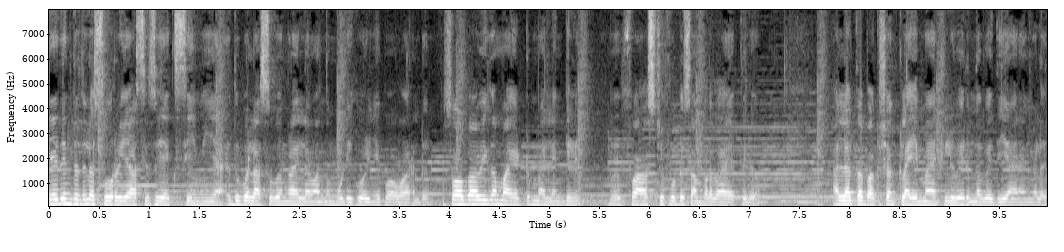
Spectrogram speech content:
ഏതെങ്കിലും തരത്തിലുള്ള സോറിയാസിസ് എക്സീമിയ ഇതുപോലെ അസുഖങ്ങളെല്ലാം വന്ന് മുടി കൊഴിഞ്ഞു പോകാറുണ്ട് സ്വാഭാവികമായിട്ടും അല്ലെങ്കിൽ ഫാസ്റ്റ് ഫുഡ് സമ്പ്രദായത്തിലോ അല്ലാത്ത പക്ഷം ക്ലൈമാറ്റിൽ വരുന്ന വ്യതിയാനങ്ങൾ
